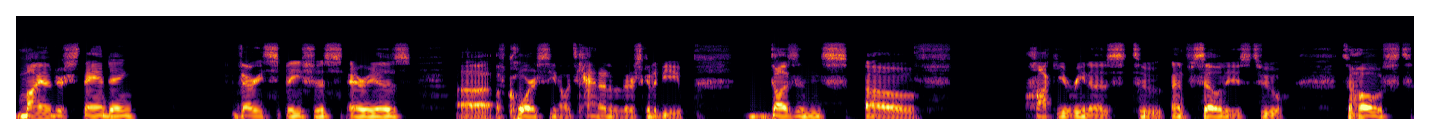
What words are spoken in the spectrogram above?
my understanding, very spacious areas. Uh, of course, you know it's Canada. There's going to be dozens of hockey arenas to and facilities to to host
